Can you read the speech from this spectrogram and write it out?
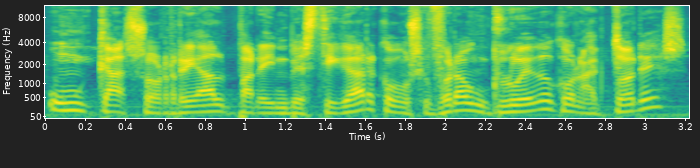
un caso real para investigar, como si fuera un cluedo con actores.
